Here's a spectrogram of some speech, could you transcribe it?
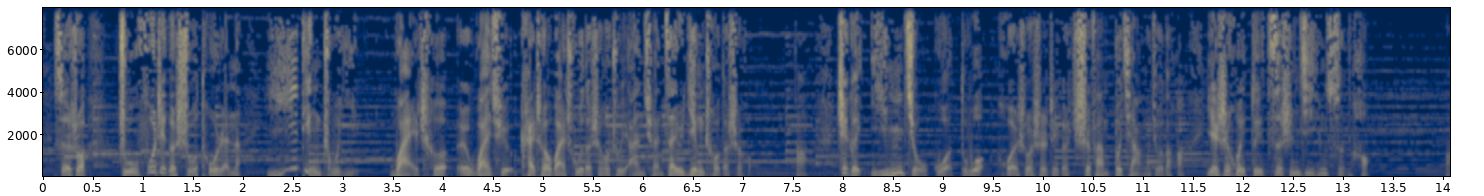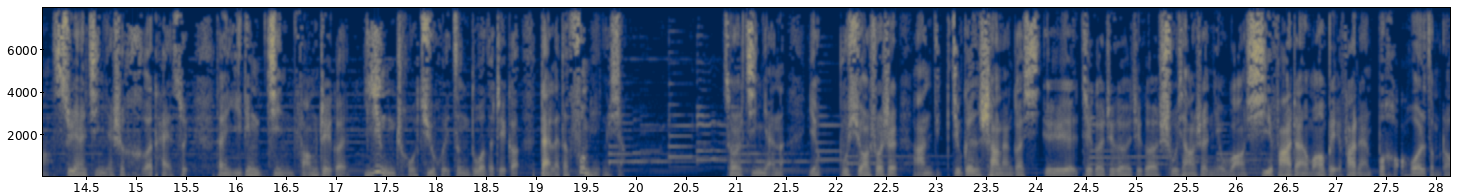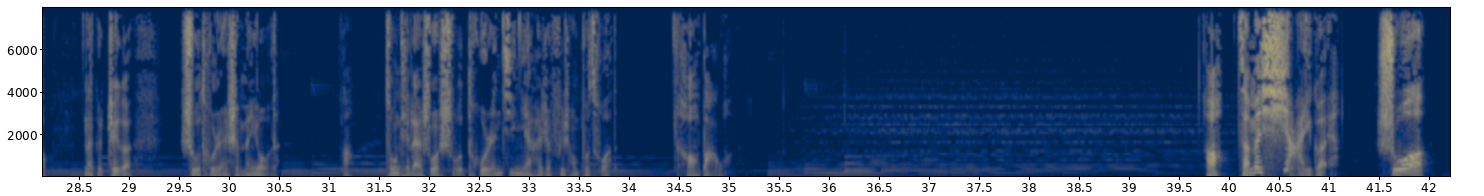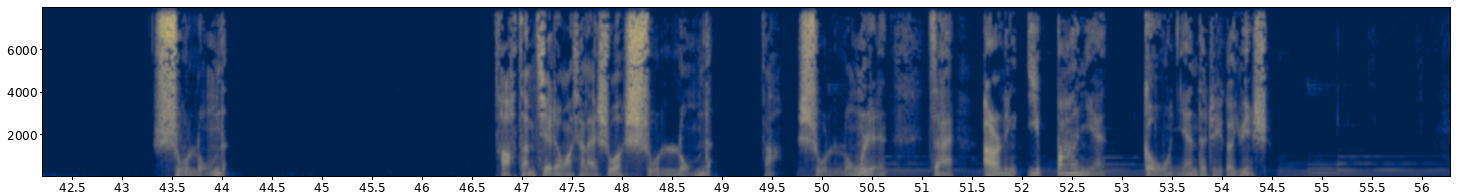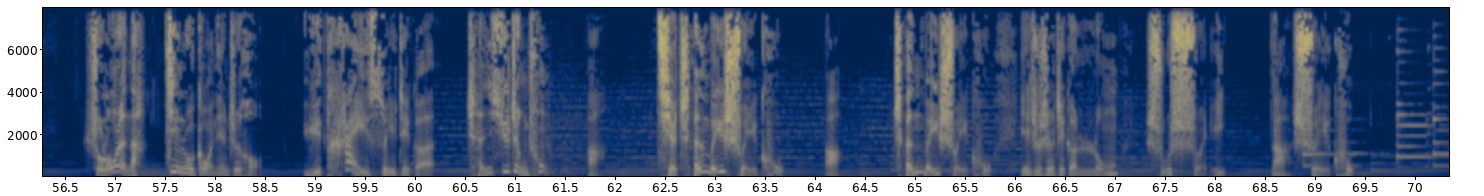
所以说，嘱咐这个属兔人呢，一定注意外车呃外去开车外出的时候注意安全。在于应酬的时候，啊，这个饮酒过多或者说是这个吃饭不讲究的话，也是会对自身进行损耗。啊，虽然今年是合太岁，但一定谨防这个应酬聚会增多的这个带来的负面影响。所以，今年呢，也不需要说是啊，就跟上两个呃这个这个这个属相是，你往西发展往北发展不好或者怎么着，那个这个。属兔人是没有的，啊总体来说，属兔人今年还是非常不错的，好好把握。好，咱们下一个呀，说属龙的。好，咱们接着往下来说属龙的，属龙人在二零一八年狗年的这个运势。属龙人呢，进入狗年之后，与太岁这个辰戌正冲啊，且辰为水库啊，辰为水库，也就是这个龙属水啊，水库，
